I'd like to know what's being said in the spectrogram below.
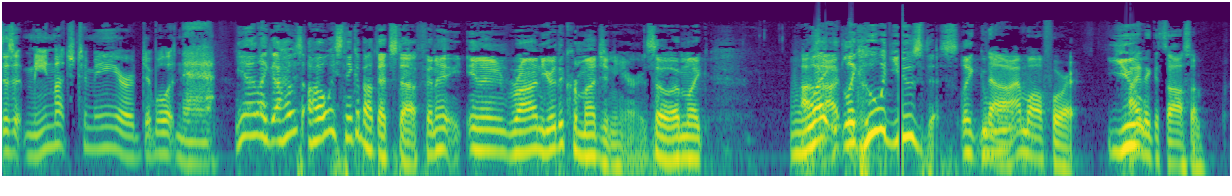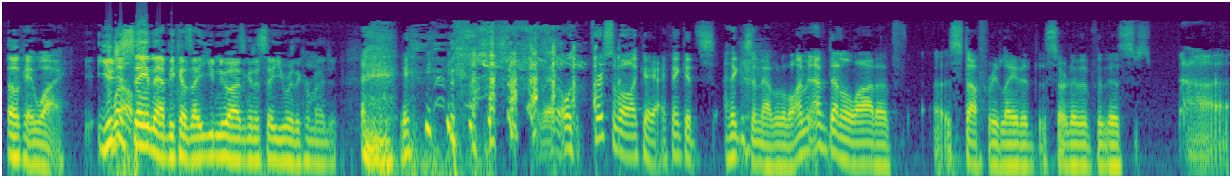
Does it mean much to me, or d- will it? Nah. Yeah, like I always, I always think about that stuff, and I, and Ron, you're the curmudgeon here, so I'm like, what? I- like, who would use this? Like, No, I'm all for it. You- I think it's awesome. okay. Why? You're just saying that because I, you knew I was going to say you were the curmudgeon. well, first of all, okay, I think it's I think it's inevitable. I mean, I've done a lot of uh, stuff related to sort of this uh,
